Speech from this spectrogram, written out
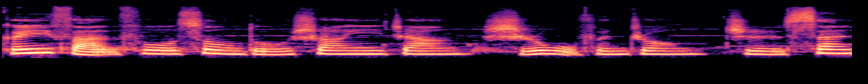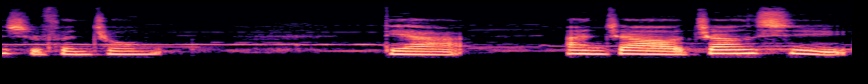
可以反复诵读双一章十五分钟至三十分钟。第二，按照章序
